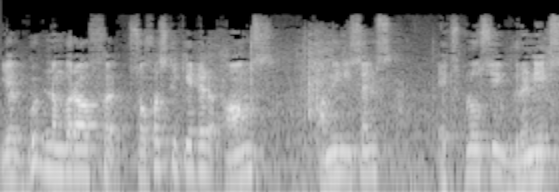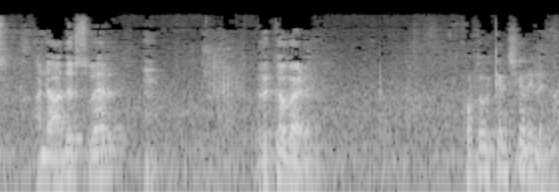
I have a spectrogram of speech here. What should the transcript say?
a good number of uh, sophisticated arms, ammunitions, explosive grenades and others were recovered. Photo we can share it later.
